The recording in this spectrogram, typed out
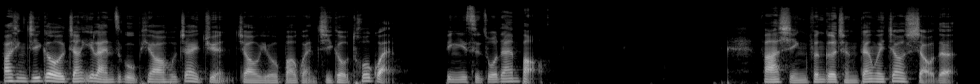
发行机构将一篮子股票或债券交由保管机构托管，并以此做担保。发行分割成单位较小的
